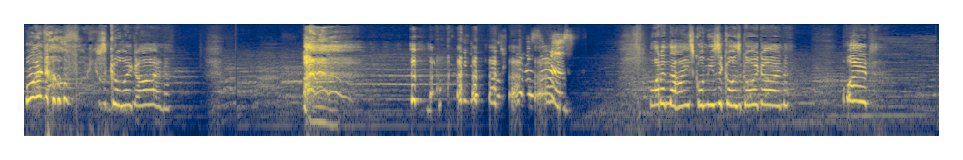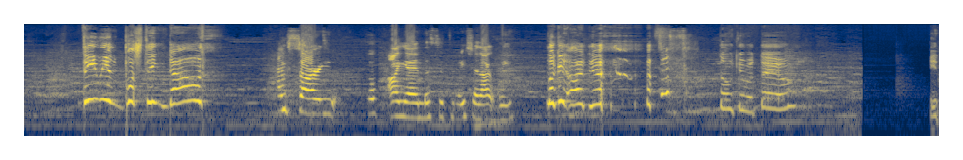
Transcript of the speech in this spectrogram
What the fuck is going on? What is what in the high school musical is going on? What? Damian busting down? I'm sorry. We're Anya in this situation, aren't we? Look at Anya. Don't give a damn. He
